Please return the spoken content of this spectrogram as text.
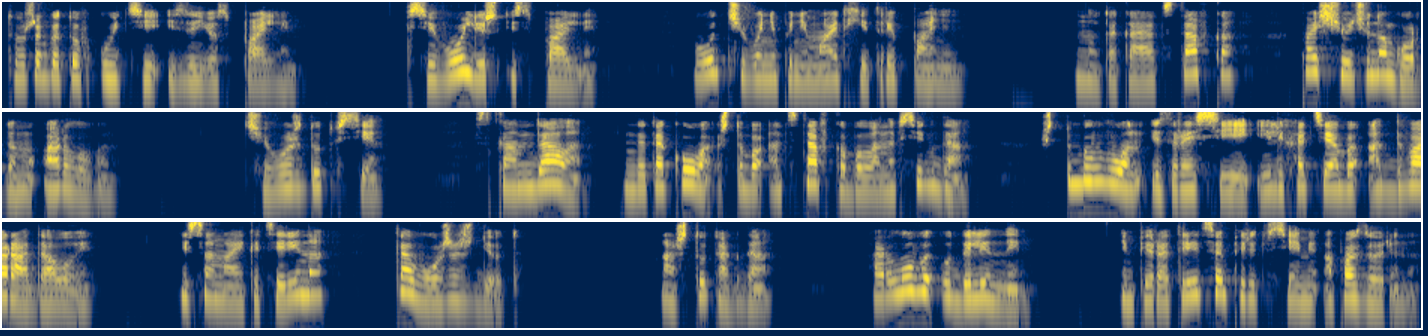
тоже готов уйти из ее спальни. Всего лишь из спальни. Вот чего не понимает хитрый Панин. Но такая отставка пощечина гордому Орлову. Чего ждут все? Скандала до такого, чтобы отставка была навсегда, чтобы вон из России или хотя бы от двора долой. И сама Екатерина того же ждет. А что тогда? Орловы удалены. Императрица перед всеми опозорена.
